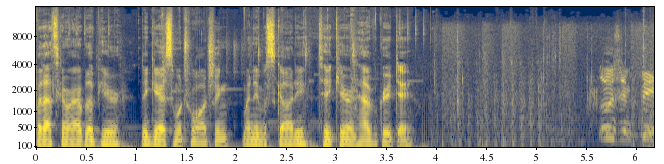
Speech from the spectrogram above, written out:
But that's gonna wrap it up here. Thank you guys so much for watching. My name is Scahty. Take care and have a great day. Losing B.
